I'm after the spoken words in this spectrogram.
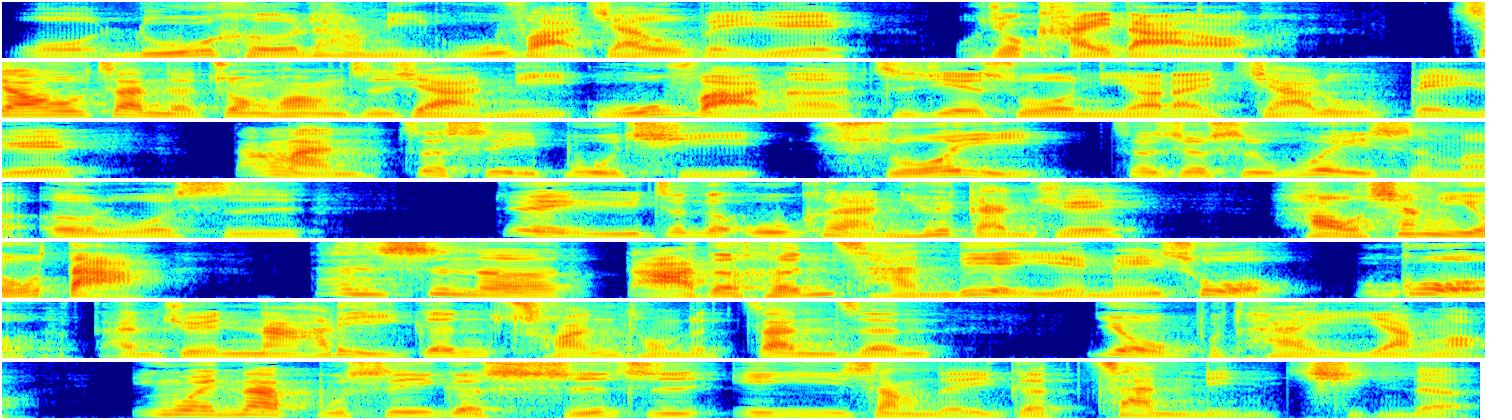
我如何让你无法加入北约？我就开打哦。交战的状况之下，你无法呢直接说你要来加入北约。当然，这是一步棋，所以这就是为什么俄罗斯对于这个乌克兰，你会感觉好像有打，但是呢打得很惨烈也没错。不过感觉哪里跟传统的战争又不太一样哦，因为那不是一个实质意义上的一个占领型的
